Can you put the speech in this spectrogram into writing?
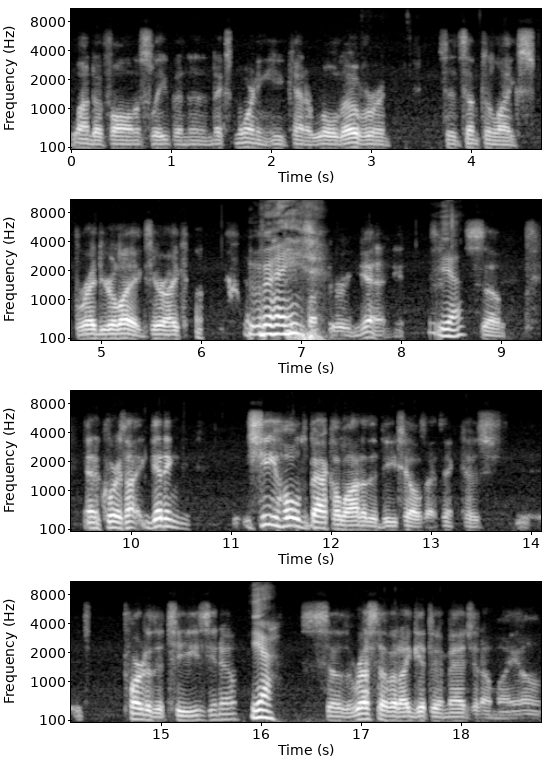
wound up falling asleep, and then the next morning he kind of rolled over and said something like, "Spread your legs, here I come." Right. Her again. Yeah. So, and of course, I, getting she holds back a lot of the details, I think, because it's part of the tease, you know. Yeah. So the rest of it, I get to imagine on my own.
